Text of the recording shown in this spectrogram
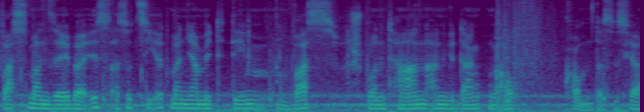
was man selber ist, assoziiert man ja mit dem, was spontan an Gedanken aufkommt. Das ist ja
